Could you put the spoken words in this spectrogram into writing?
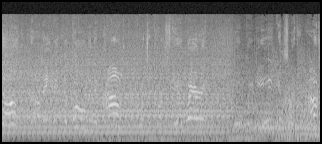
No, no, they hit the boom in the ground. Fortune calls the unwary. Dinki-Di can sniff them out.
